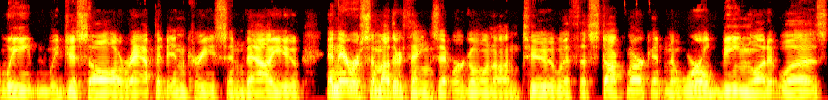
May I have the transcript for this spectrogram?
we we just saw a rapid increase in value and there were some other things that were going on too with the stock market and the world being what it was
